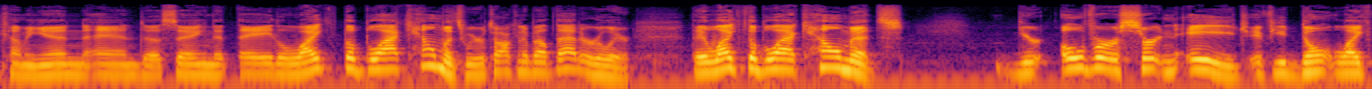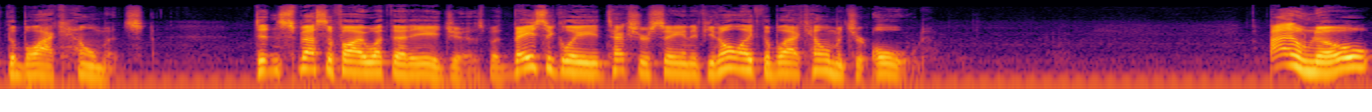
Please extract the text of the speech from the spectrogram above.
coming in and uh, saying that they like the black helmets. We were talking about that earlier. They like the black helmets. You're over a certain age if you don't like the black helmets. Didn't specify what that age is, but basically, Texter's saying if you don't like the black helmets, you're old. I don't know.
